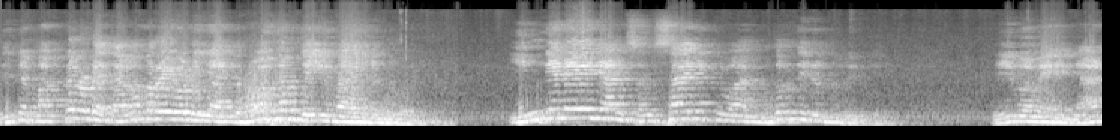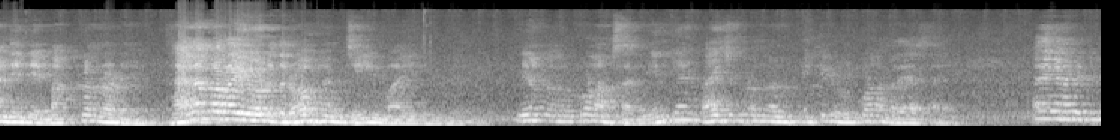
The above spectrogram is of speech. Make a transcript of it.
നിന്റെ മക്കളുടെ തലമുറയോട് ഞാൻ ദ്രോഹം ചെയ്യുമായിരുന്നു. ഇങ്ങനെ ഞാൻ സംസാരിക്കുവാൻ മുതിർന്നിരുന്നുവെങ്കിൽ ദൈവമേ ഞാൻ നിന്റെ മക്കളുടെ തലമുറയോട് ദ്രോഹം ചെയ്യുമായിരുന്നു. നിങ്ങൾക്ക് ഉൾക്കൊള്ളാൻ സാധിക്കും. എനിക്ക് ഞാൻ വായിച്ചിട്ടുണ്ടെന്ന് എനിക്ക് ഉൾക്കൊള്ളാൻ പറയാൻ സാധിക്കും. അതെങ്ങനെ പറ്റും?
